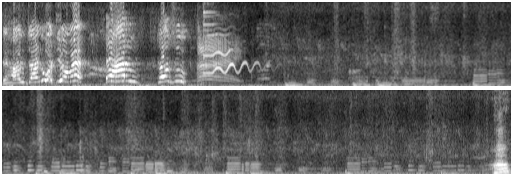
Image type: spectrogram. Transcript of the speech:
એ હાલ જાનું હતી હવે. એ હાલ જાઉં Thank you. Huh?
